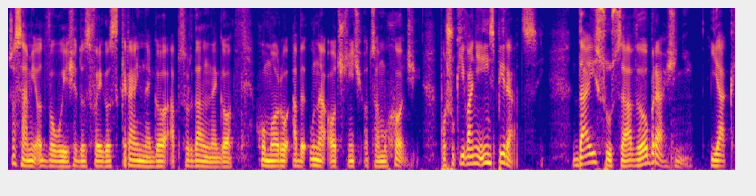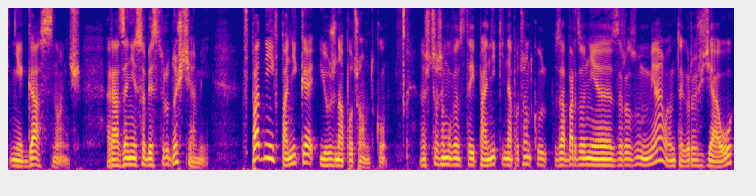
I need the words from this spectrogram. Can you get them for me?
czasami odwołuje się do swojego skrajnego, absurdalnego humoru, aby unaocznić o co mu chodzi. Poszukiwanie inspiracji. Daj susa wyobraźni. Jak nie gasnąć. Radzenie sobie z trudnościami. Wpadnij w panikę już na początku. Szczerze mówiąc, tej paniki na początku za bardzo nie zrozumiałem tego rozdziału,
